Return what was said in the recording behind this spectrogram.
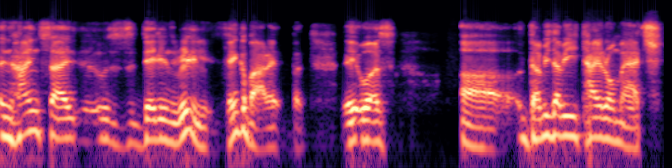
in hindsight, it was they didn't really think about it, but it was uh, WWE title match.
